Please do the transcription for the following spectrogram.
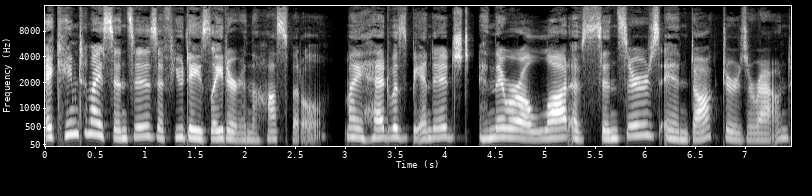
I came to my senses a few days later in the hospital. My head was bandaged, and there were a lot of sensors and doctors around.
